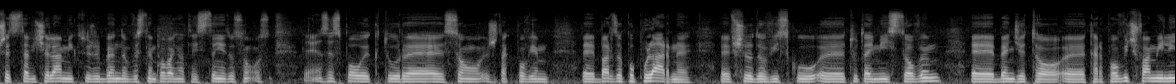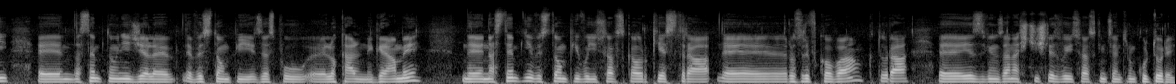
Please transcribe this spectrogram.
Przedstawicielami, którzy będą występować na tej scenie, to są zespoły, które są, że tak powiem, e, bardzo popularne e, w środowisku e, tutaj miejscowym. Będzie to Karpowicz Family. Następną niedzielę wystąpi zespół lokalny Gramy. E, Następnie wystąpi Wodzisławska Orkiestra e, Rozrywkowa, która e, jest związana ściśle z Wodzisławskim Centrum Kultury.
